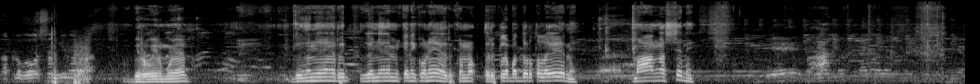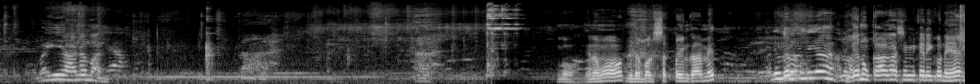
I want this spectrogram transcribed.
Tatlong oras lang ginawa. Biruin mo yan. Ganyan yan, ganyan ang mekaniko na yan. Reklam- Reklamador talaga yan eh. Maangas yan eh. May hiya naman. Oh, gano'n mo, binabagsak pa yung gamit. Ano mo ano yan? Ganun kaangas yung mekaniko na yan.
